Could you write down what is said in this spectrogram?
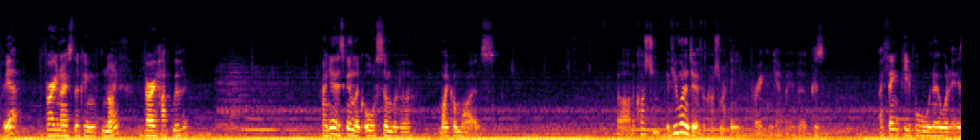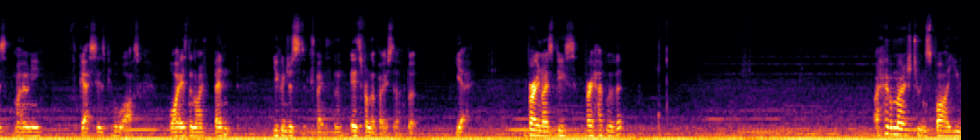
But yeah, very nice looking knife. Very happy with it. And yeah, it's to look awesome with a Michael Myers uh, costume. If you want to do it for a costume, I think you probably can get away with it because I think people will know what it is. My only guess is people will ask, why is the knife bent? You can just explain to them. It's from the poster, but yeah. Very nice piece, very happy with it. I hope I managed to inspire you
